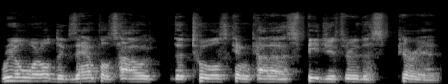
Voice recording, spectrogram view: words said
real world examples how the tools can kind of speed you through this period.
